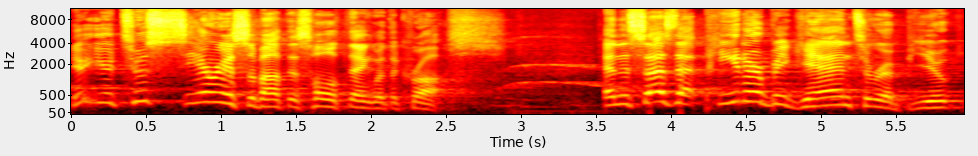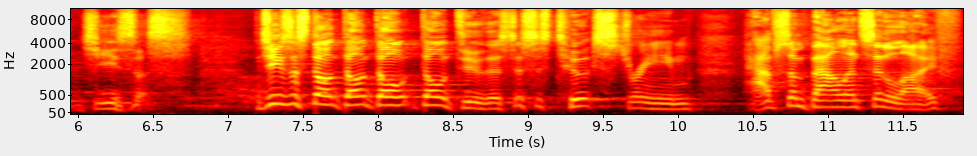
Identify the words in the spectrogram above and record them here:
You're too serious about this whole thing with the cross. And it says that Peter began to rebuke Jesus. Jesus, don't, don't, don't, don't do this. This is too extreme. Have some balance in life.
